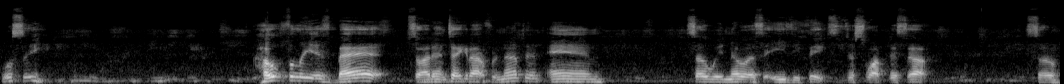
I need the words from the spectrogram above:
we'll see. Hopefully, it's bad, so I didn't take it out for nothing, and so we know it's an easy fix. Just swap this out. So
